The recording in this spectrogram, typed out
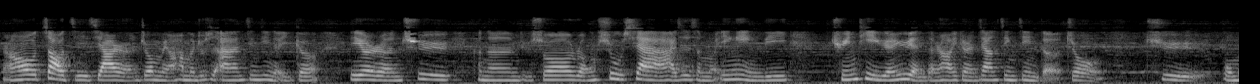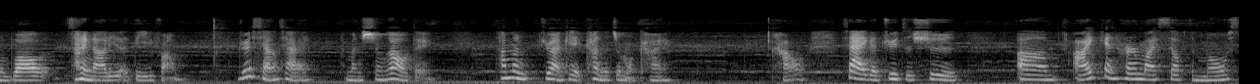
然后召集家人就没有，他们就是安安静静的一个一个人去，可能比如说榕树下还是什么阴影里。群体远远的，然后一个人这样静静的就去我们不知道在哪里的地方，我觉得想起来还蛮深奥的。他们居然可以看得这么开。好，下一个句子是，嗯、，I can hurt myself the most,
